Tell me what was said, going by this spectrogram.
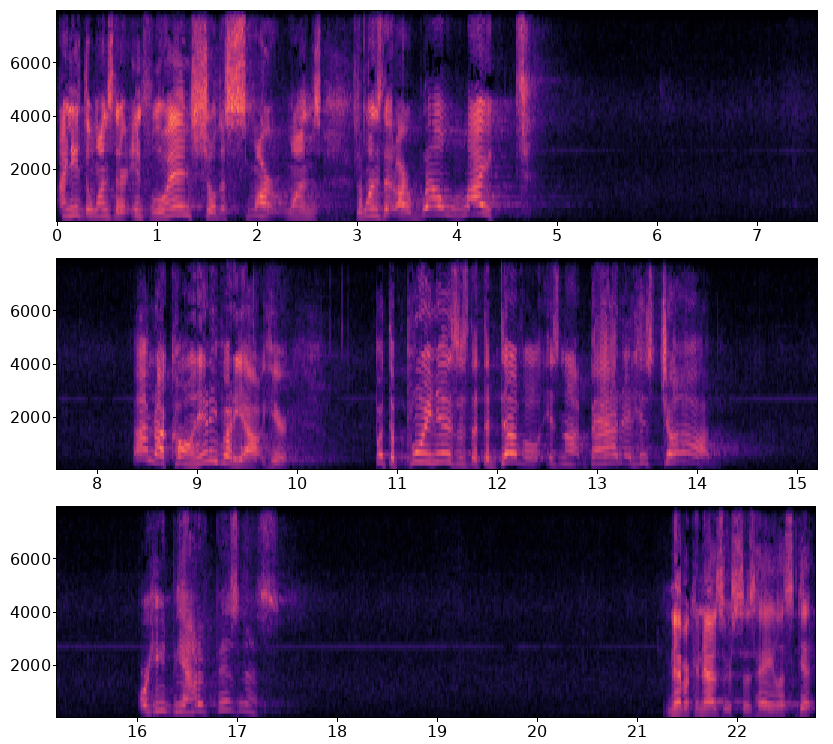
I need the ones that are influential, the smart ones, the ones that are well liked. I'm not calling anybody out here. But the point is, is that the devil is not bad at his job, or he'd be out of business. Nebuchadnezzar says, Hey, let's get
